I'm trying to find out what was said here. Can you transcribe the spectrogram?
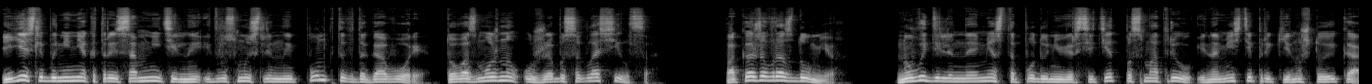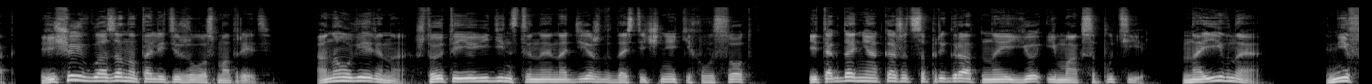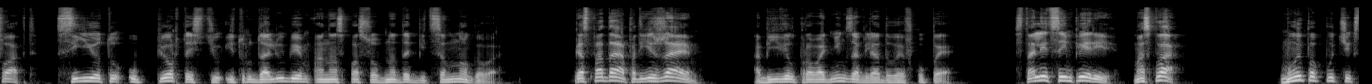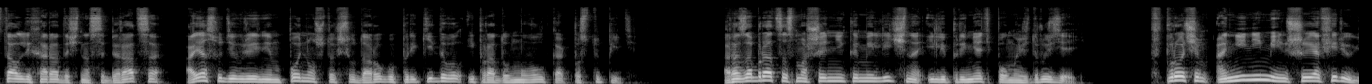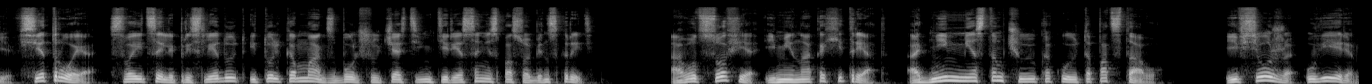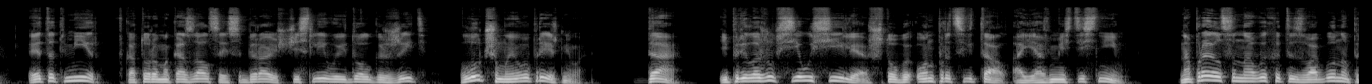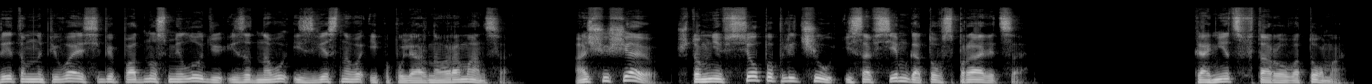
И если бы не некоторые сомнительные и двусмысленные пункты в договоре, то, возможно, уже бы согласился. Пока же в раздумьях. Но выделенное место под университет посмотрю и на месте прикину, что и как. Еще и в глаза Наталье тяжело смотреть. Она уверена, что это ее единственная надежда достичь неких высот, и тогда не окажется преград на ее и Макса пути. Наивная? Не факт. С ее-то упертостью и трудолюбием она способна добиться многого. «Господа, подъезжаем!» — объявил проводник, заглядывая в купе. «Столица империи! Москва!» Мой попутчик стал лихорадочно собираться, а я с удивлением понял, что всю дорогу прикидывал и продумывал, как поступить. Разобраться с мошенниками лично или принять помощь друзей. Впрочем, они не меньшие аферюги, все трое свои цели преследуют, и только Макс большую часть интереса не способен скрыть. А вот Софья и Минака хитрят. Одним местом чую какую-то подставу. И все же, уверен, этот мир, в котором оказался и собираюсь счастливо и долго жить, лучше моего прежнего. Да, и приложу все усилия, чтобы он процветал, а я вместе с ним. Направился на выход из вагона, при этом напевая себе под нос мелодию из одного известного и популярного романса. Ощущаю, что мне все по плечу и совсем готов справиться. Конец второго тома.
